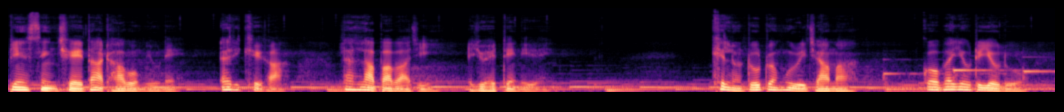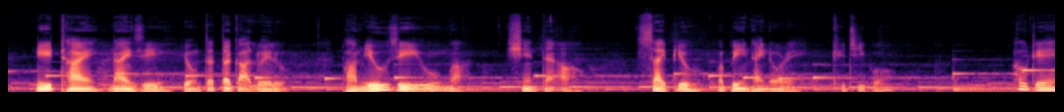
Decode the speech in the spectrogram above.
ပြင်ဆင်ခြေတထားဖို့မျိုးနဲ့ အဲ့ဒီခေတ်ကလှလှပပကြီးအရွယ်တင်နေတယ်ခေလွန်တိုးတွက်မှုတွေကြားမှာကော်ဘက်ရုပ်တရုပ်လိုနေထိုင်နိုင်စီယုံတက်တက်ကလွဲလို့ဘာမျိုးစီဦးမှရှင်တန်အောင်စိုက်ပျိုးမပေးနိုင်တော့တယ်ခေကြီးပေါ့ဟုတ်တယ်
